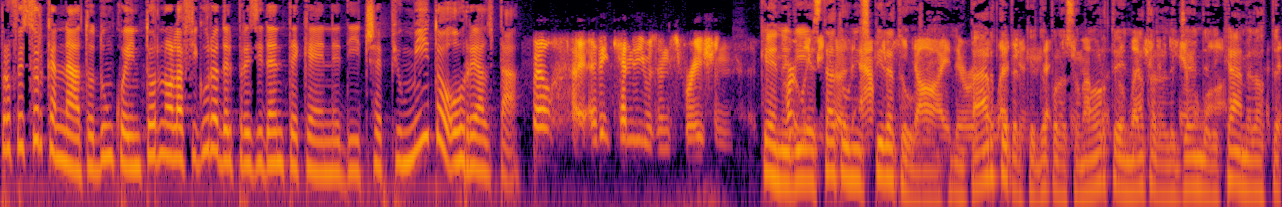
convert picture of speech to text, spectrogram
Professor Cannato, dunque intorno alla figura del presidente Kennedy c'è più mito o realtà? Kennedy è stato un ispiratore, in parte perché dopo la sua morte è nata la leggenda di Camelot.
